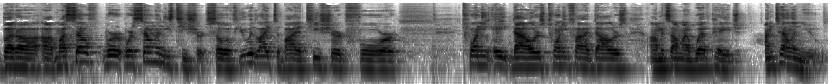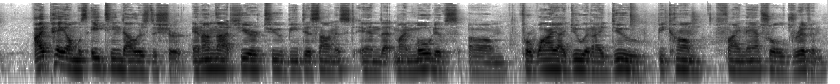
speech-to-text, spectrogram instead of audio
But uh, uh, myself, we're, we're selling these t-shirts. So if you would like to buy a t-shirt for $28, $25, um, it's on my webpage. I'm telling you, I pay almost $18 the shirt, and I'm not here to be dishonest, and that my motives um, for why I do what I do become financial driven.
